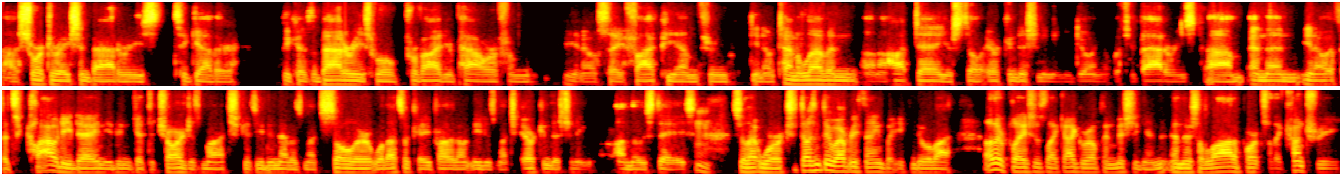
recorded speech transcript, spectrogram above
uh, short duration batteries together because the batteries will provide your power from you know, say 5 p.m. through, you know, 10, 11 on a hot day, you're still air conditioning and you're doing it with your batteries. Um, and then, you know, if it's a cloudy day and you didn't get to charge as much because you didn't have as much solar, well, that's okay. You probably don't need as much air conditioning on those days. Mm. So that works. It doesn't do everything, but you can do a lot. Other places, like I grew up in Michigan, and there's a lot of parts of the country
